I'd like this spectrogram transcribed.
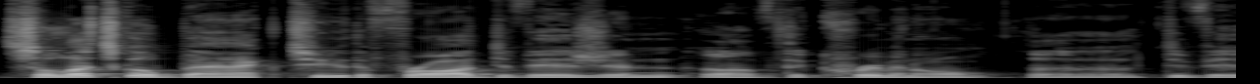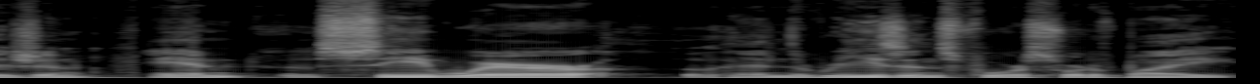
So let's go back to the fraud division of the criminal uh, division and see where and the reasons for sort of my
